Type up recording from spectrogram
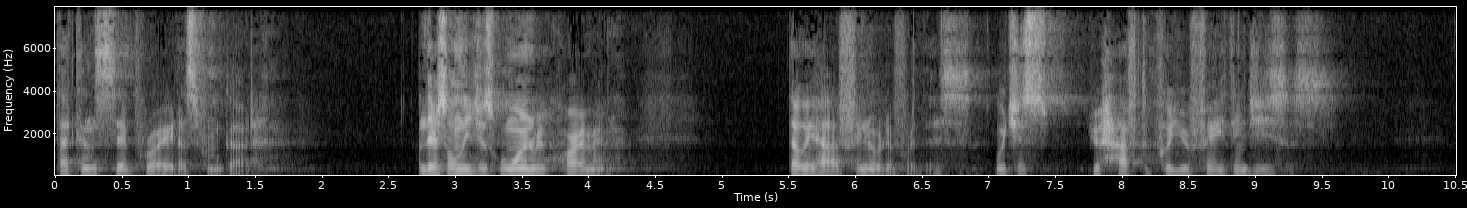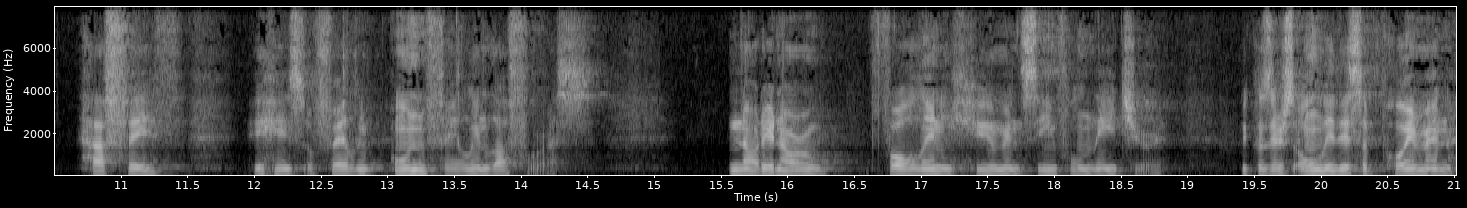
that can separate us from God. And there's only just one requirement that we have in order for this, which is you have to put your faith in Jesus. Have faith in his unfailing, unfailing love for us, not in our fallen human sinful nature, because there's only disappointment,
